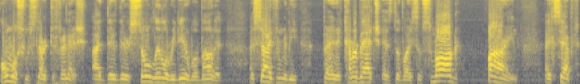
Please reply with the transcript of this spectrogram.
almost from start to finish. I, there, there's so little redeemable about it, aside from maybe Benedict Cumberbatch as the voice of Smaug. Fine, except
